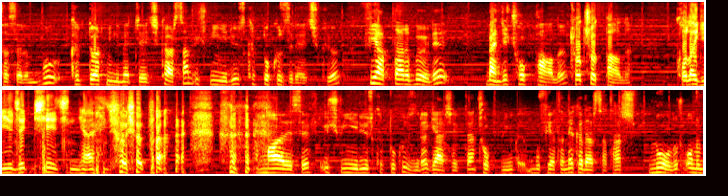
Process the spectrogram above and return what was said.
tasarım bu. 44 mm'ye çıkarsam 3749 liraya çıkıyor. Fiyatlar böyle bence çok pahalı. Çok çok pahalı kola giyilecek bir şey için yani çok Maalesef 3749 lira gerçekten çok büyük. Bu fiyata ne kadar satar, ne olur onu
